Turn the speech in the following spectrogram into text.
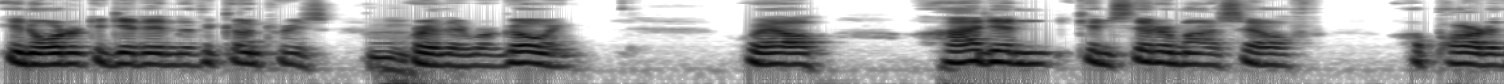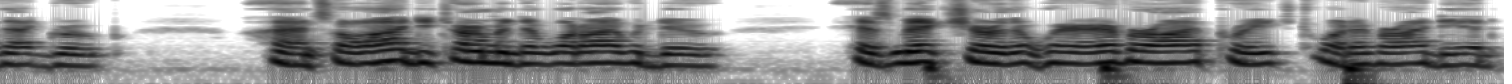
in order to get into the countries Mm. where they were going. Well, I didn't consider myself a part of that group. And so I determined that what I would do is make sure that wherever I preached, whatever I did,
